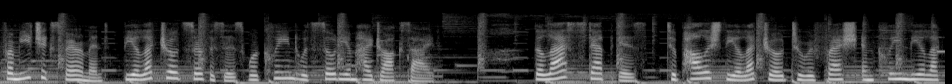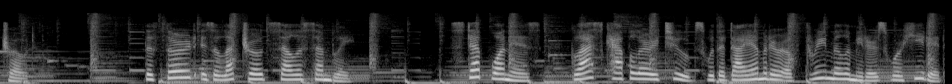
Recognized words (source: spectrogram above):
From each experiment, the electrode surfaces were cleaned with sodium hydroxide. The last step is, to polish the electrode to refresh and clean the electrode. The third is electrode cell assembly. Step 1 is, glass capillary tubes with a diameter of 3 mm were heated,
